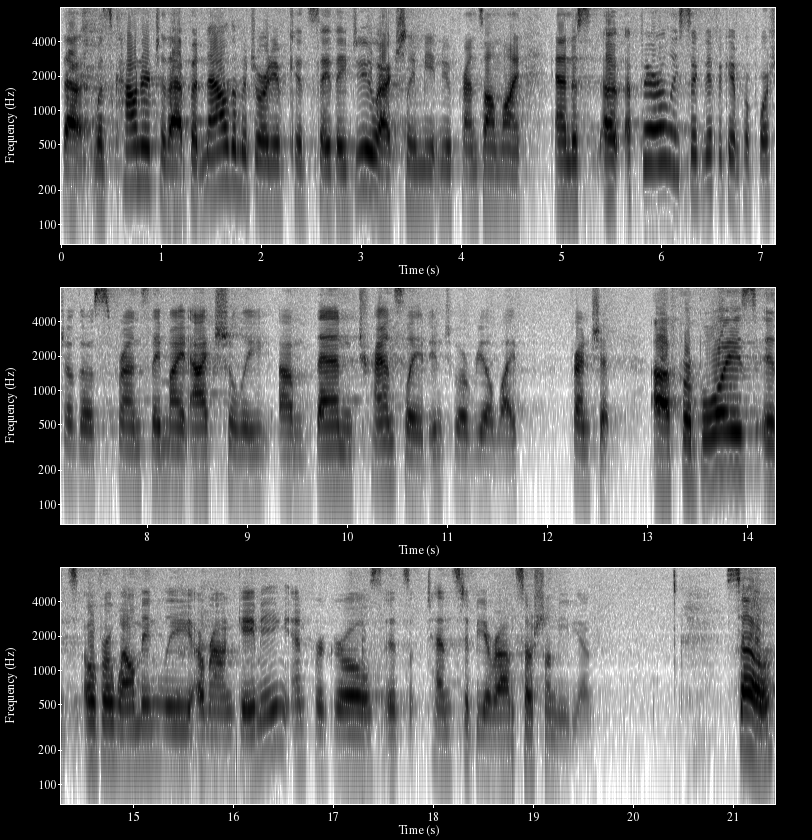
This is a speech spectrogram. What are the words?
that was counter to that. But now the majority of kids say they do actually meet new friends online. And a, a fairly significant proportion of those friends, they might actually um, then translate into a real life friendship. Uh, for boys, it's overwhelmingly around gaming, and for girls, it tends to be around social media. So,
